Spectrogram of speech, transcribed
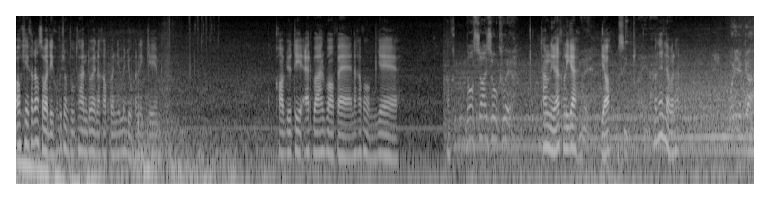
โอเคก็ต้องสวัสดีคุณผู้ชมทุกท่านด้วยนะครับ วันนี้มันอยู่กันในเกม Call of Duty Advanced Warfare นะครับผมแย่ North side's all clear. ทางเหนือเคลียร์เดี๋ยว What's he playing มันเล่นอะไรวะนะ What do you got?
